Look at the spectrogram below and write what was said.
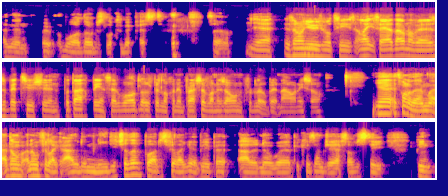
and then Wardlow just looks a bit pissed. so Yeah, it's an unusual tease. And like you say, I don't know if it is a bit too soon. But that being said, Wardlow's been looking impressive on his own for a little bit now, and he so Yeah, it's one of them. Like I don't, I don't feel like either of them need each other, but I just feel like it'd be a bit out of nowhere because MJF's obviously been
